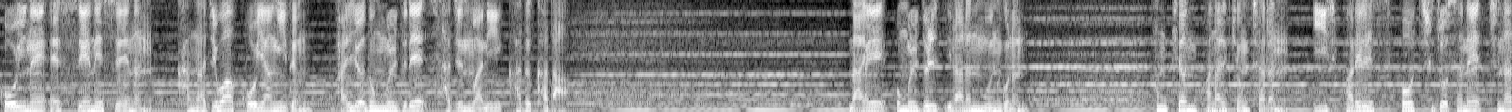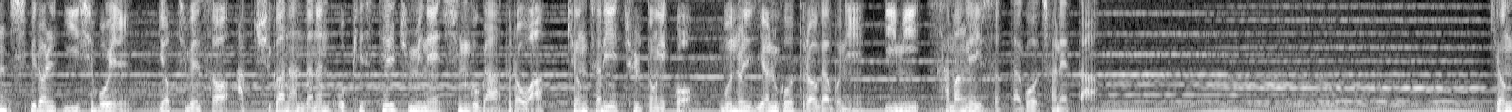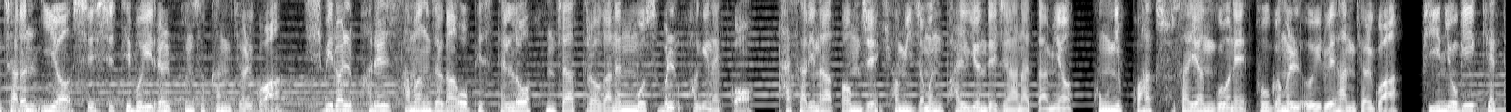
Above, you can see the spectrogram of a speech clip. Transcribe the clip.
고인의 SNS에는 강아지와 고양이 등 반려동물들의 사진만이 가득하다. 나의 보물들이라는 문구는 한편 관할 경찰은 28일 스포츠조선에 지난 11월 25일 옆집에서 악취가 난다는 오피스텔 주민의 신고가 들어와 경찰이 출동했고 문을 열고 들어가 보니 이미 사망해 있었다고 전했다. 경찰은 이어 CCTV를 분석한 결과 11월 8일 사망자가 오피스텔로 혼자 들어가는 모습을 확인했고 타살이나 범죄 혐의점은 발견되지 않았다며 국립과학수사연구원에 부검을 의뢰한 결과 비뇨기 개통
